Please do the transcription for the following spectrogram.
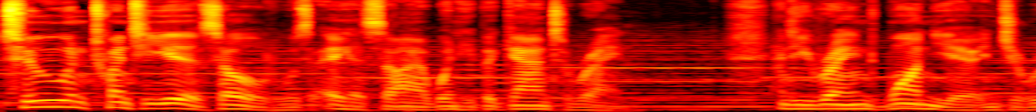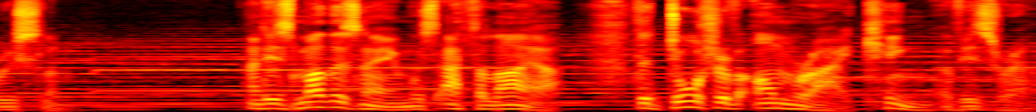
Two and twenty years old was Ahaziah when he began to reign, and he reigned one year in Jerusalem. And his mother's name was Athaliah, the daughter of Omri, king of Israel.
